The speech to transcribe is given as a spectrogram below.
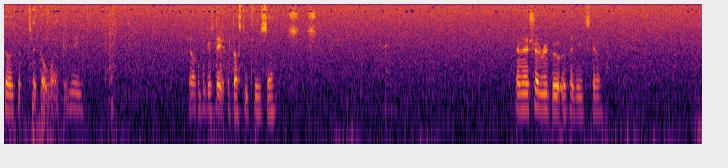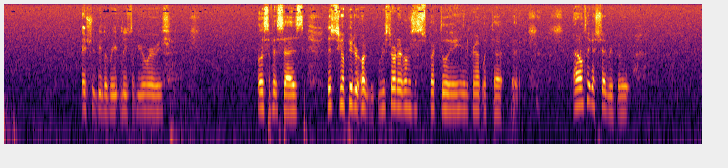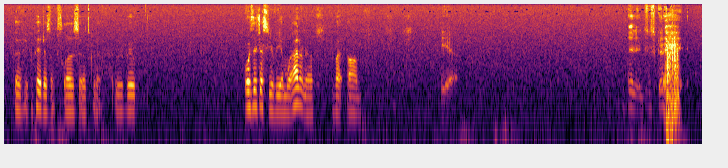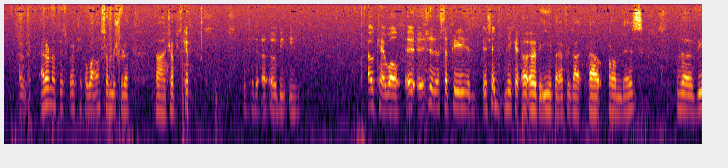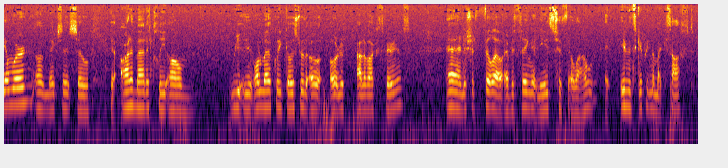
So it could take a while for me. And our computer's da- dusty too so. And it should reboot if it needs to. It should be the least of your worries. Unless if it says this computer un- restarted unsuspectedly and crap like that. But I don't think it should reboot. But if your computer is like slow, so it's gonna reboot. Or is it just your VMware? I don't know. But um, yeah. And it's just gonna. okay. I don't know if this is gonna take a while, so I'm just gonna uh, jump skip into the uh, OBE. Okay, well, it, it should just appear, it should make it OBE, but I forgot about um this. The VMware um, makes it so it automatically um it automatically goes through the o- out of box experience, and it should fill out everything it needs to fill out, even skipping the Microsoft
